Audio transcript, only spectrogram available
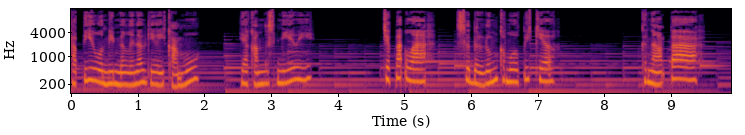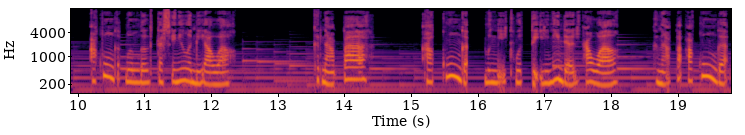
Tapi lebih mengenal diri kamu, ya kamu sendiri. Cepatlah sebelum kamu pikir, kenapa aku nggak mengambil tes ini lebih awal? Kenapa aku nggak mengikuti ini dari awal? Kenapa aku nggak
